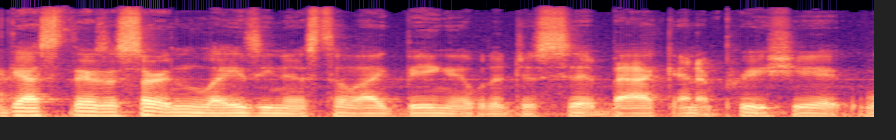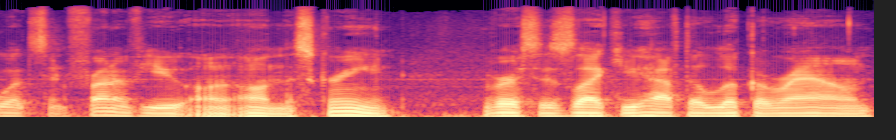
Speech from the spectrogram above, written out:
guess there's a certain laziness to like being able to just sit back and appreciate what's in front of you on, on the screen versus like you have to look around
